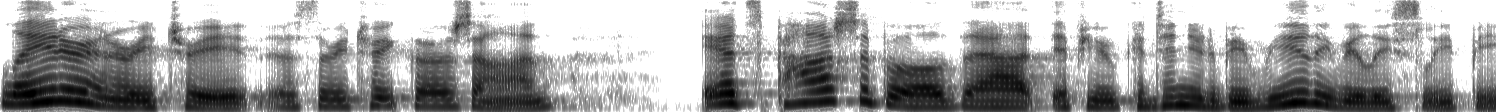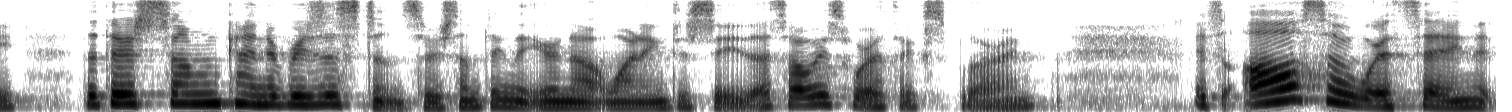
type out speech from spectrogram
Later in a retreat, as the retreat goes on, it's possible that if you continue to be really, really sleepy, that there's some kind of resistance or something that you're not wanting to see. That's always worth exploring. It's also worth saying that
